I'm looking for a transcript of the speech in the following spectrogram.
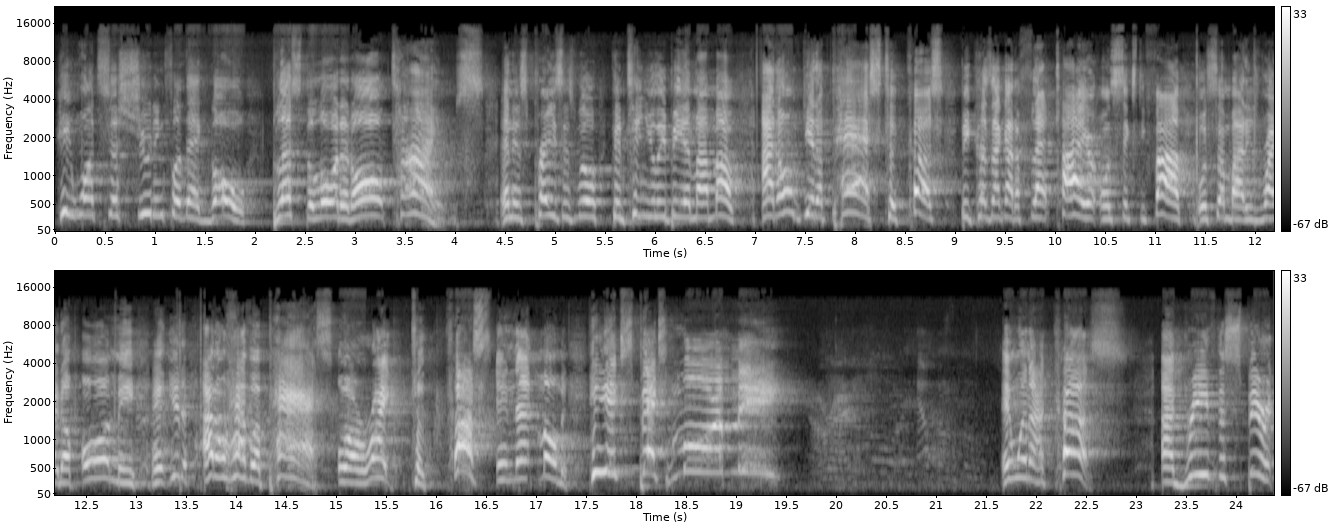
He wants us shooting for that goal. Bless the Lord at all times, and his praises will continually be in my mouth. I don't get a pass to cuss because I got a flat tire on 65 or somebody's right up on me. And you know, I don't have a pass or a right to cuss in that moment. He expects more of me. And when I cuss, I grieve the Spirit,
